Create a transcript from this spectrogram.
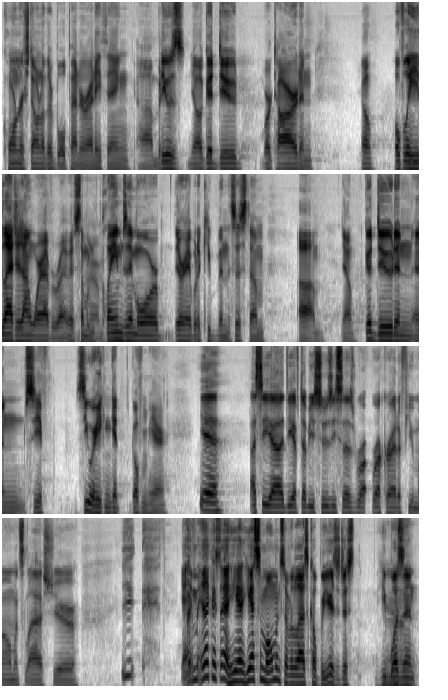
cornerstone of their bullpen or anything. Um, but he was you know a good dude, worked hard, and you know hopefully he latches on wherever right if someone claims him or they're able to keep him in the system. Um, you know, good dude, and and see if see where he can get go from here. yeah. I see uh, DFW Susie says Rucker had a few moments last year. Yeah, I mean, like I said, he had, he had some moments over the last couple of years. It just he wasn't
